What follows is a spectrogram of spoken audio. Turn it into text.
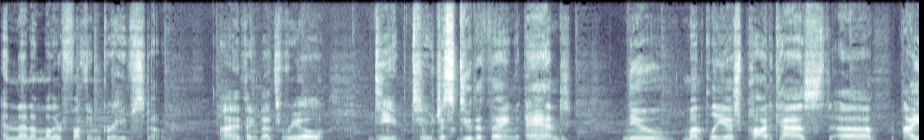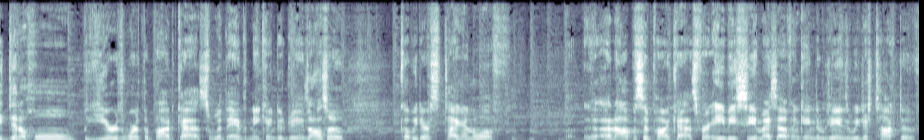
and then a motherfucking gravestone. I think that's real deep to just do the thing. And new monthly ish podcast. Uh, I did a whole year's worth of podcasts with Anthony Kingdom James. Also, Kobe Durst, Tiger and the Wolf. An opposite podcast for ABC. Myself and Kingdom James, we just talked of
